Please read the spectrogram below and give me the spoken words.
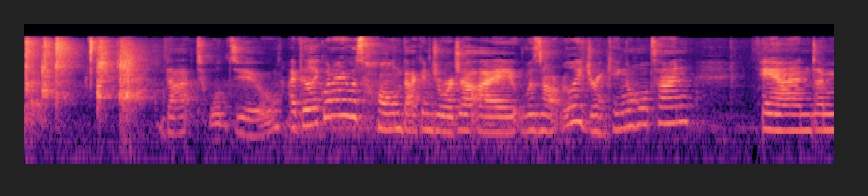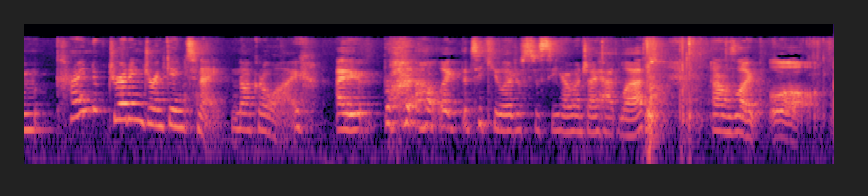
but that will do. I feel like when I was home back in Georgia, I was not really drinking a whole ton and I'm kind of dreading drinking tonight, not gonna lie. I brought out like the tequila just to see how much I had left and I was like, oh,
